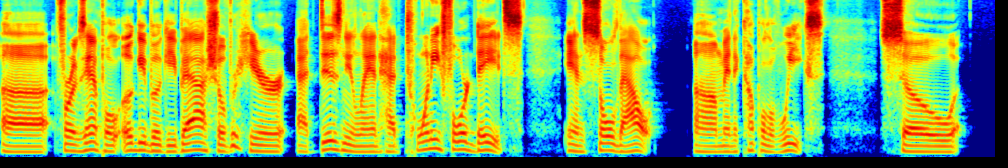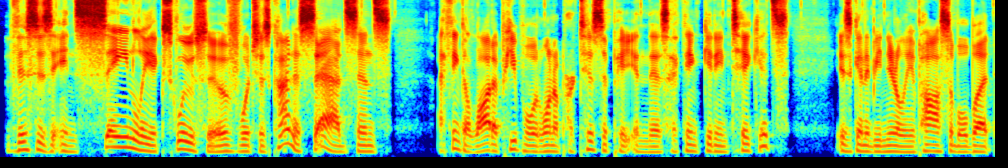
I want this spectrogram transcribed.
uh, for example, Oogie Boogie Bash over here at Disneyland had 24 dates and sold out um, in a couple of weeks. So this is insanely exclusive, which is kind of sad since I think a lot of people would want to participate in this. I think getting tickets is going to be nearly impossible, but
